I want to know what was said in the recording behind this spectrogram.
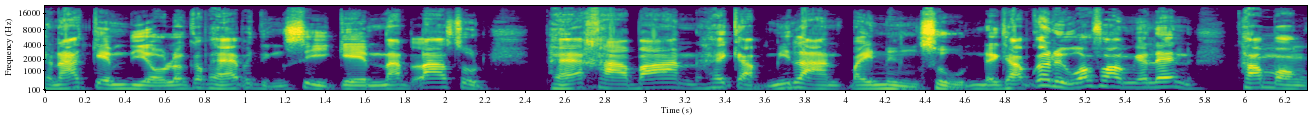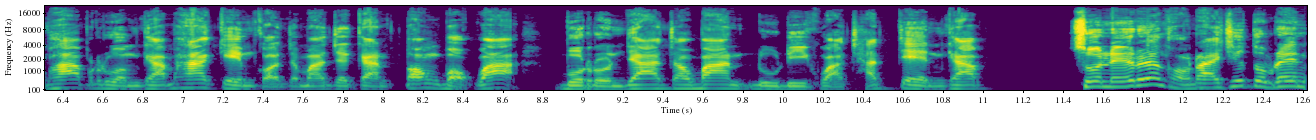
ชนะเกมเดียวแล้วก็แพ้ไปถึง 4 เกมนัดล่าสุด แพ้คาบ้านให้กับมิลานไป 1-0นะครับก็ถือว่าฟอร์มการเล่นถ้ามองภาพรวมครับ5เกมก่อนจะมาเจอกันต้องบอกว่าบโรญญาเจ้าบ้านดูดีกว่าชัดเจนครับ ส่วนในเรื่องของรายชื่อตัวเล่น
